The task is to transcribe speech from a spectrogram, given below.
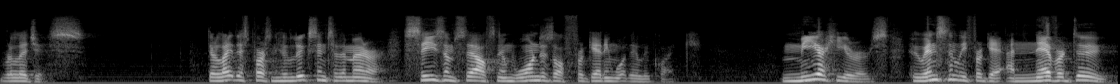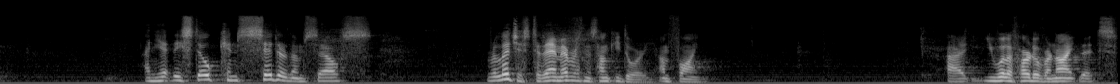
religious. They're like this person who looks into the mirror, sees themselves, and then wanders off forgetting what they look like. Mere hearers who instantly forget and never do. And yet they still consider themselves religious. To them, everything's hunky dory. I'm fine. Uh, you will have heard overnight that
